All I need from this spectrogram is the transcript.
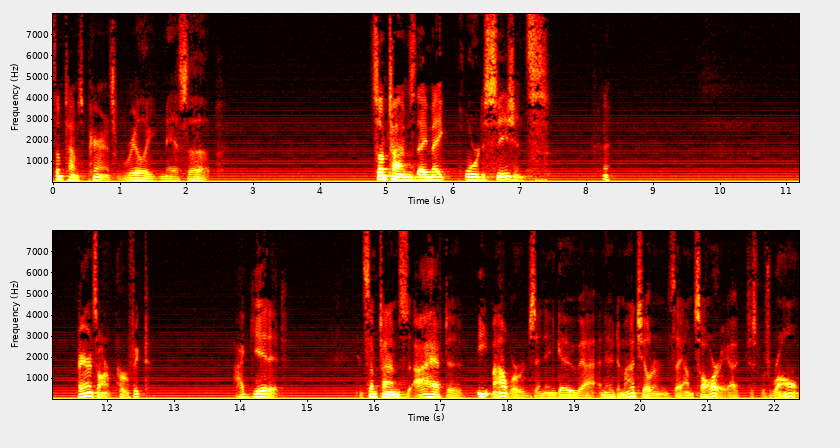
Sometimes parents really mess up. Sometimes they make poor decisions. Parents aren't perfect. I get it. And sometimes I have to eat my words and then go I know to my children and say, I'm sorry, I just was wrong.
